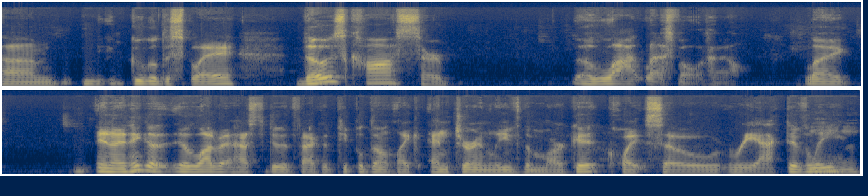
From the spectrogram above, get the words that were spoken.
um, google display those costs are a lot less volatile like and i think a, a lot of it has to do with the fact that people don't like enter and leave the market quite so reactively Mhm.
